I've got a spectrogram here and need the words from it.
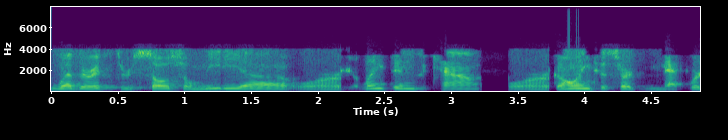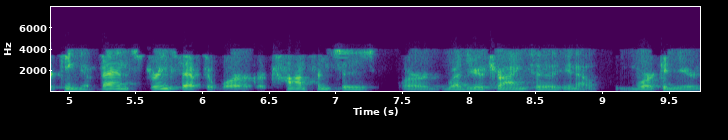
whether it's through social media or your LinkedIn's account or going to certain networking events, drinks after work or conferences, or whether you're trying to, you know, work in your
